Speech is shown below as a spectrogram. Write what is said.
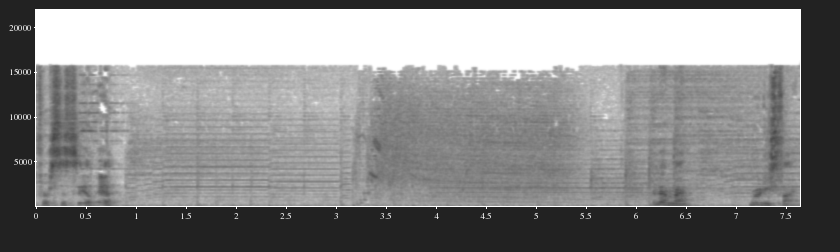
for Cecilia. But never mind. Rudy's fine.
